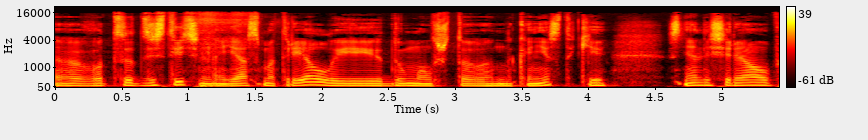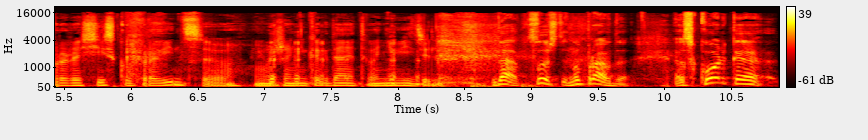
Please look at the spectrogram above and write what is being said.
э, вот действительно, я смотрел и думал, что наконец-таки сняли сериал про российскую провинцию. Мы же никогда этого не видели. Да, слушайте, ну правда, сколько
